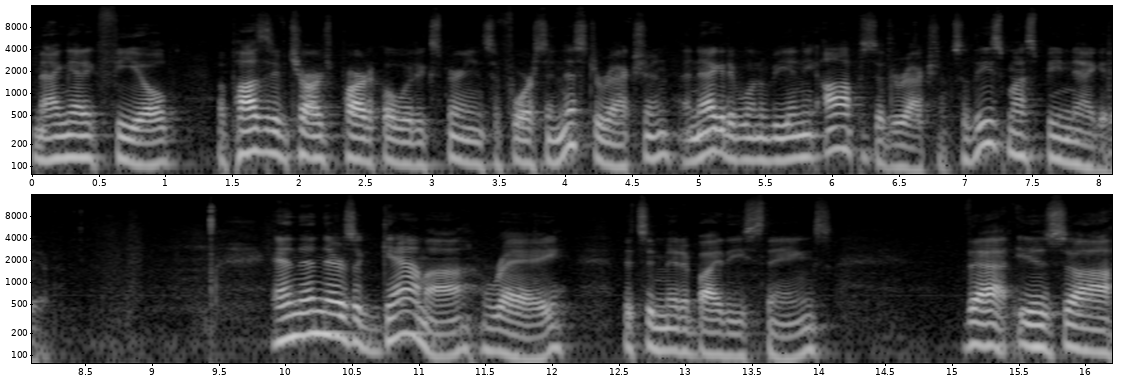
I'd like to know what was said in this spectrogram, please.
magnetic field, a positive charged particle would experience a force in this direction, a negative one would be in the opposite direction. So these must be negative. And then there's a gamma ray that's emitted by these things that is uh,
